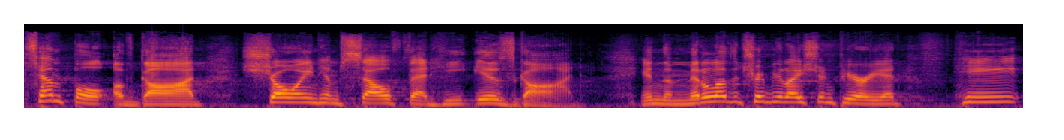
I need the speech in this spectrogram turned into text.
temple of God, showing himself that he is God. In the middle of the tribulation period, he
